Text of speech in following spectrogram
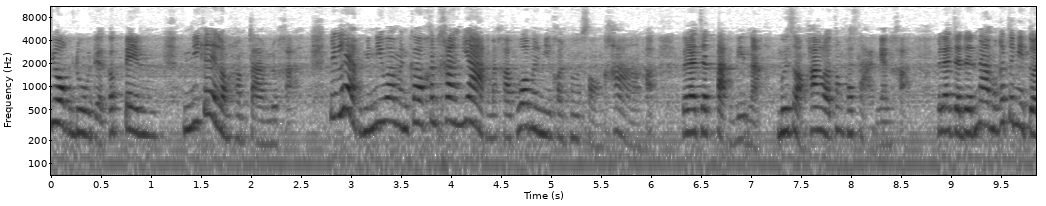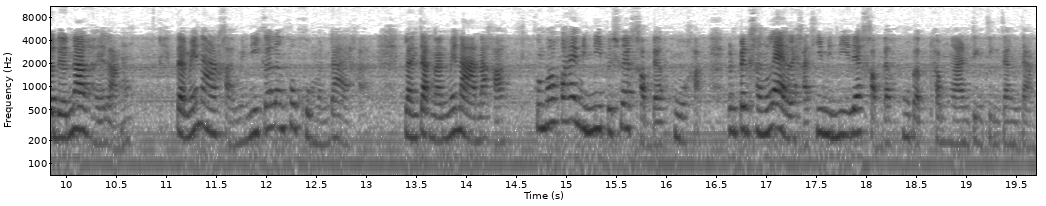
โยกๆดูเดี๋ยวก็เป็น มินนี่ก็เลยลองทำตามดูค่ะ แรกๆมินนี่ว่ามันก็ค่อนข้างยากนะคะ เพราะว่ามันมีคอนโทรลสองข้างค่ะ เวลาจะตักดินอะมือสองข้างเราต้องประสานกันค่ะ เวลาจะเดินหน้ามันก็จะมีตัวเดินหน้าถอยหลัง แต่ไม่นานค่ะ มินนี่ก็เริ่มควบคุมมันได้ค่ะ หลังจากนั้นไม่นานนะคะ คุณพ่อก็ให้มินนี่ไปช่วยขับแบ็คโฮค่ะ มันเป็นครั้งแรกเลยค่ะที่มินนี่ได้ขับแบ็คโฮแบบทำงานจริง ๆ จัง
